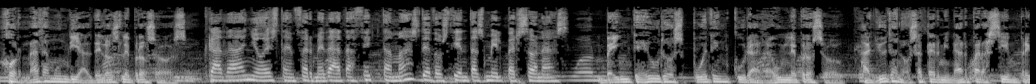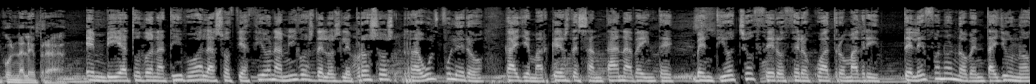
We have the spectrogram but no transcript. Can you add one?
Jornada Mundial de los Leprosos. Cada año esta enfermedad afecta a más de 200.000 personas. 20 euros pueden curar a un leproso. Ayúdanos a terminar para siempre con la lepra. Envía tu donativo a la Asociación Amigos de los Leprosos Raúl Fulero, calle Marqués de Santana 20, 28004 Madrid. Teléfono 91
